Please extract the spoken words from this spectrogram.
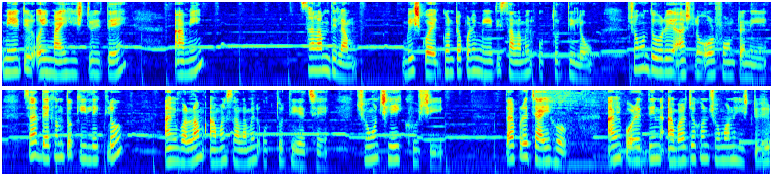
মেয়েটির ওই মাই হিস্টোরিতে আমি সালাম দিলাম। বেশ কয়েক ঘণ্টা পরে মেয়েটি সালামের উত্তর দিল। সুমন দৌড়ে আসলো ওর ফোনটা নিয়ে। স্যার, দেখুন তো কি লিখলো? আমি বললাম, আমার সালামের উত্তর দিয়েছে। সুমন সেই খুশি। তারপরে যাই হোক। আমি পরের দিন আবার যখন সুমন হিস্টোরির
